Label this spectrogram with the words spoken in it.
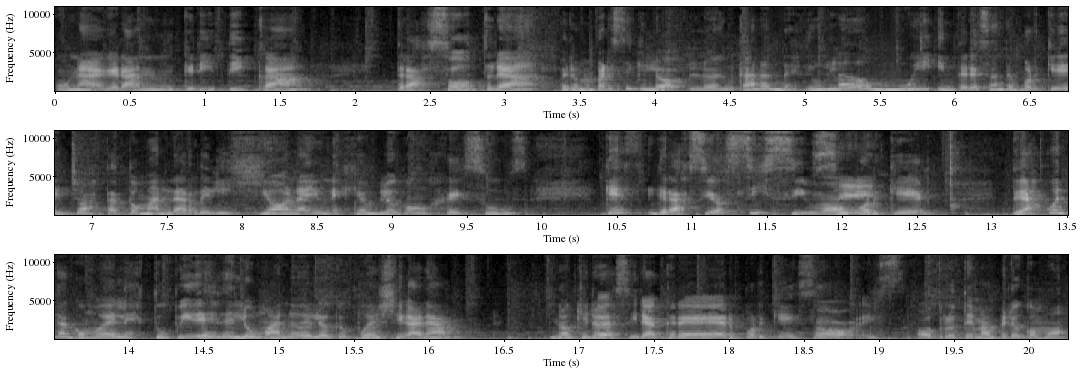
una gran crítica tras otra, pero me parece que lo, lo encaran desde un lado muy interesante porque de hecho hasta toman la religión. Hay un ejemplo con Jesús que es graciosísimo Sí. porque te das cuenta como de la estupidez del humano, de lo que puede llegar a no quiero decir a creer porque eso es otro tema, pero como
